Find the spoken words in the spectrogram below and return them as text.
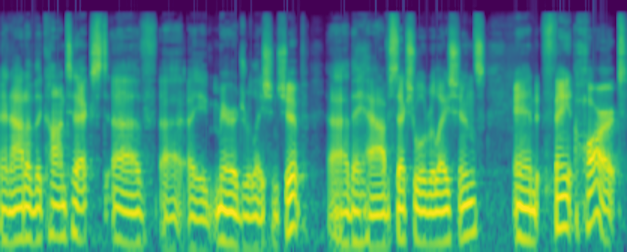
And out of the context of uh, a marriage relationship, uh, they have sexual relations. And faint heart,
